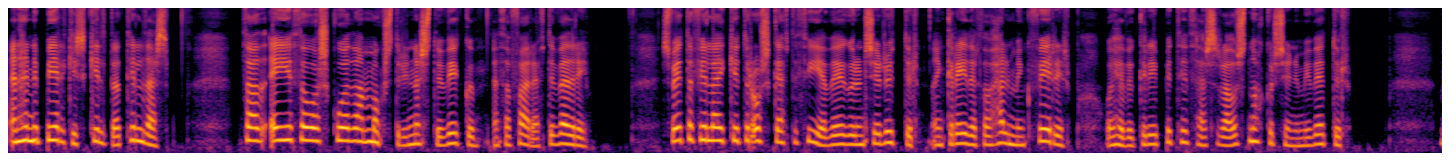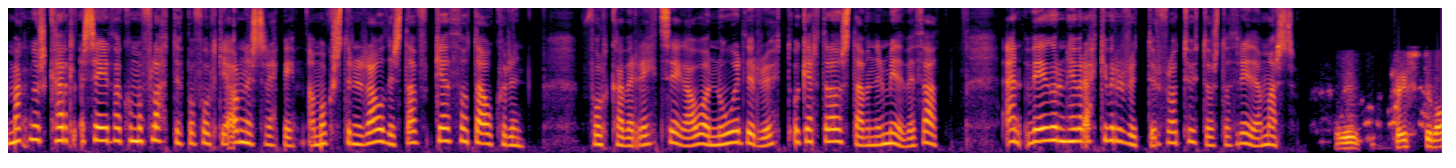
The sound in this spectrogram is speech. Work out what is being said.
en henni ber ekki skilda til þess. Það eigi þó að skoða mókstur í næstu viku en það fari eftir veðri. Sveitafélagi getur óska eftir því að vegurinn sé ruttur en greiðir þá helming fyrir og hefur gripið til þess ráðs nokkur sinnum í vetur. Magnús Karl segir það koma flatt upp á fólki árneisreppi að móksturinn ráðist af geðþóta ákvörðun. Fólk hafi reitt sig á að nú er þið rutt og gert ráðstafanir mið við það. En vegurinn hefur ekki verið ruttur frá 23. mars. Við feistum á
